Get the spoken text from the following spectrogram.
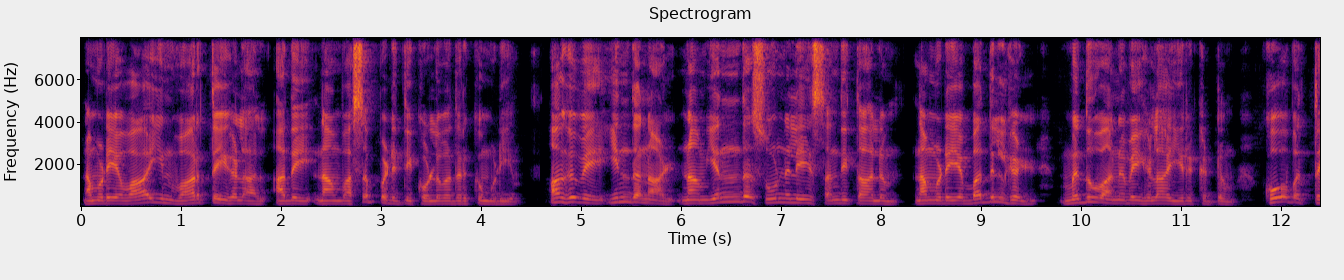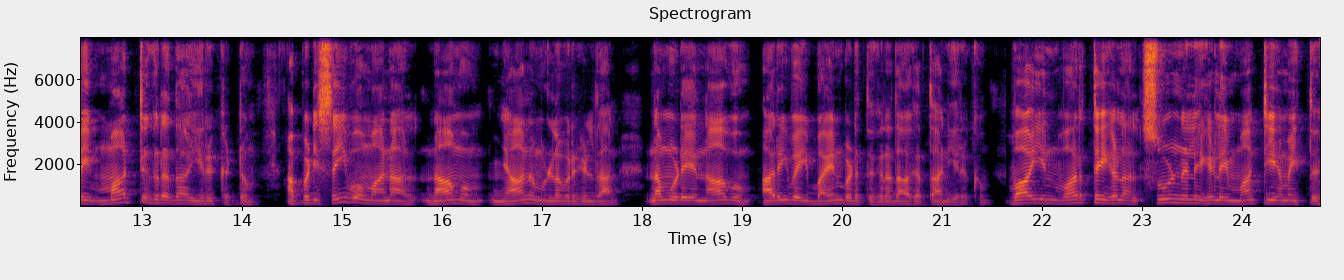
நம்முடைய வாயின் வார்த்தைகளால் அதை நாம் வசப்படுத்தி கொள்வதற்கு முடியும். ஆகவே இந்த நாள் நாம் எந்த சூழ்நிலையை சந்தித்தாலும் நம்முடைய பதில்கள் மெதுவானவைகளாய் இருக்கட்டும். கோபத்தை மாற்றுகிறதா இருக்கட்டும். அப்படி செய்வோமானால் நாமும் ஞானம் உள்ளவர்கள்தான் நம்முடைய நாவும் அறிவை பயன்படுத்துகிறதாகத்தான் இருக்கும். வாயின் வார்த்தைகளால் சூழ்நிலைகளை மாற்றியமைத்து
